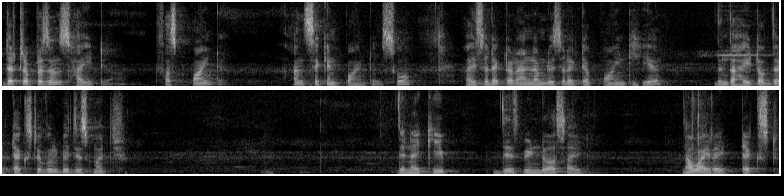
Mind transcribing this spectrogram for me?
that represents height first point and second point so I select randomly select a point here then the height of the text will be this much then I keep this window aside. Now I write text.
